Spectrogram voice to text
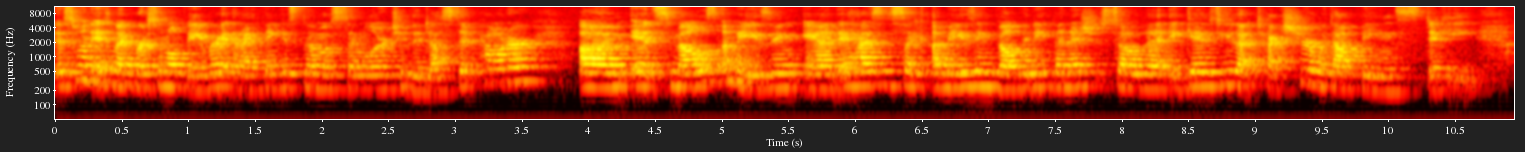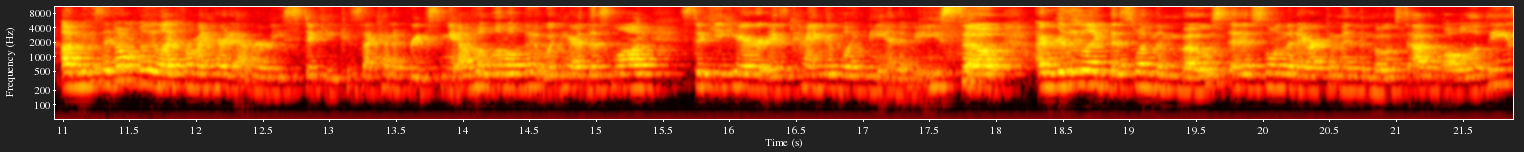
This one is my personal favorite and I think it's the most similar to the Dust It powder. Um, it smells amazing and it has this like amazing velvety finish so that it gives you that texture without being sticky. Um, because I don't really like for my hair to ever be sticky because that kind of freaks me out a little bit with hair this long. Sticky hair is kind of like the enemy. So I really like this one the most and it's the one that I recommend the most out of all of these.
